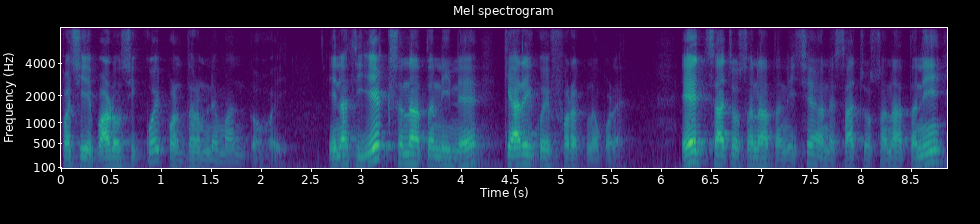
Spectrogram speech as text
પછી એ પાડોશી કોઈ પણ ધર્મને માનતો હોય. એનાથી એક સનાતનીને ક્યારેય કોઈ ફરક ન પડે. એ જ સાચો સનાતની છે અને સાચો સનાતની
